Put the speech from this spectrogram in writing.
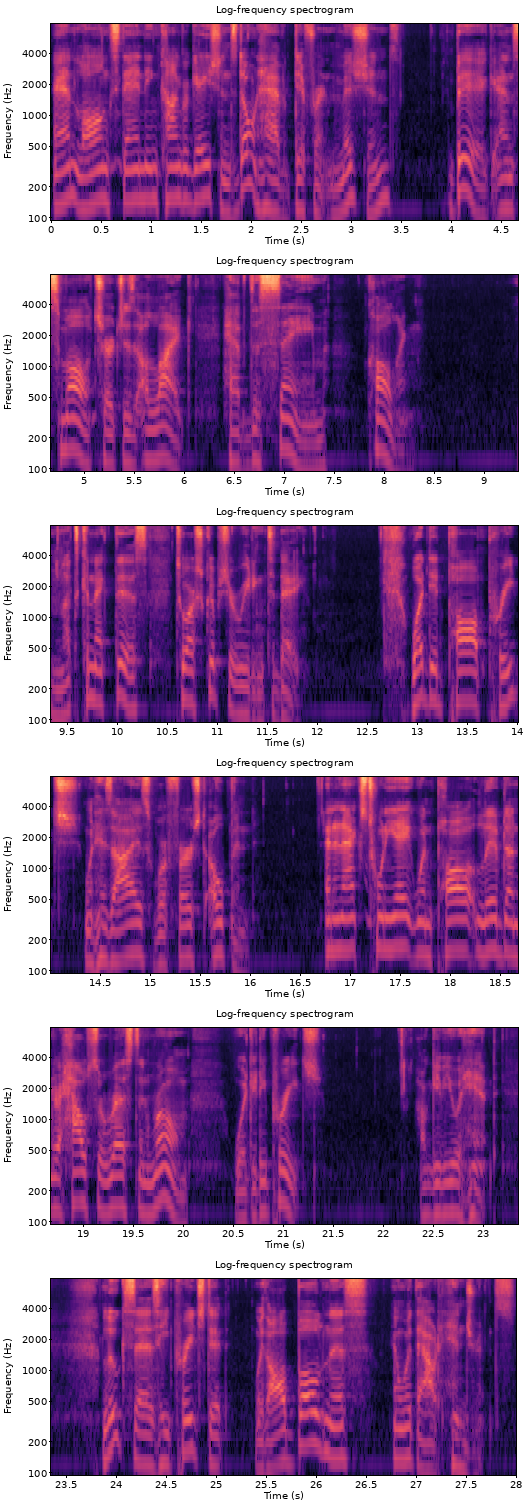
and long standing congregations don't have different missions. Big and small churches alike have the same calling. And let's connect this to our scripture reading today. What did Paul preach when his eyes were first opened? And in Acts 28, when Paul lived under house arrest in Rome, what did he preach? I'll give you a hint. Luke says he preached it with all boldness and without hindrance.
